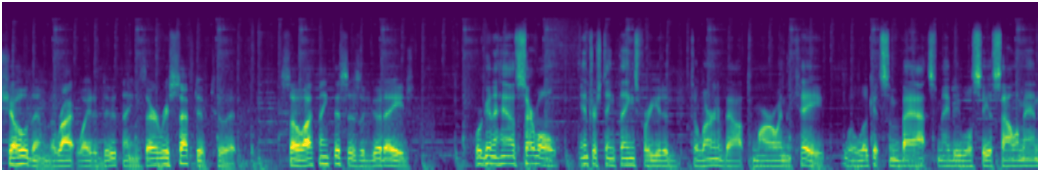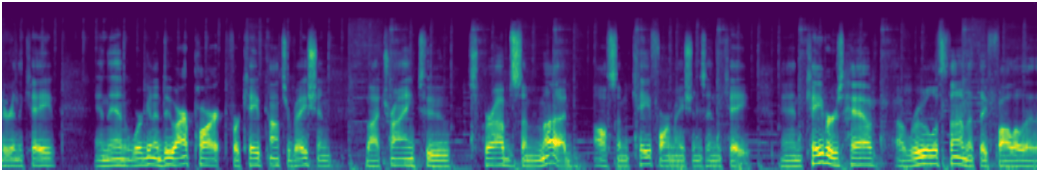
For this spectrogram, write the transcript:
show them the right way to do things, they're receptive to it. So I think this is a good age We're going to have several interesting things for you to, to learn about tomorrow in the cave. We'll look at some bats, maybe we'll see a salamander in the cave, and then we're going to do our part for cave conservation by trying to scrub some mud off some cave formations in the cave. And cavers have a rule of thumb that they follow, a,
